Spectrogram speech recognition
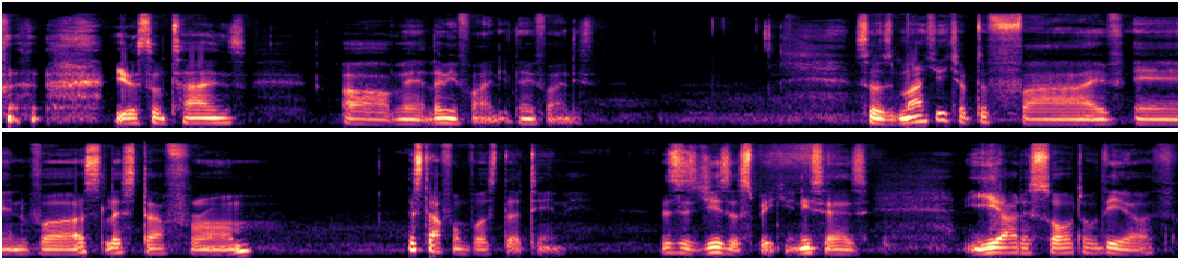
you know, sometimes, oh man, let me find it. Let me find this. So it's Matthew chapter 5 and verse, let's start from, let's start from verse 13. This is Jesus speaking. He says, Ye are the salt of the earth.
